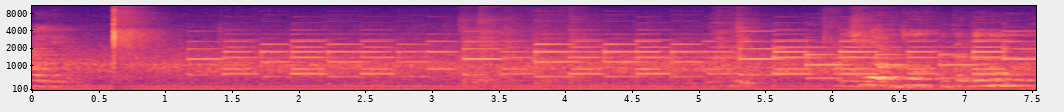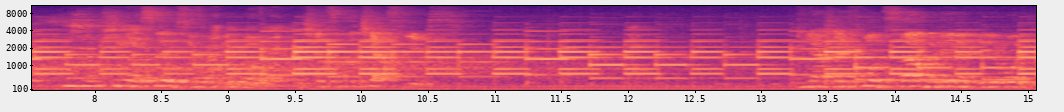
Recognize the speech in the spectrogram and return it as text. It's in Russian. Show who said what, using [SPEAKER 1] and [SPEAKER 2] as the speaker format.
[SPEAKER 1] один. Чего в
[SPEAKER 2] дудку катанула и вообще на сессию выбила? Сейчас на час есть. Я же iPhone сам время переводит.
